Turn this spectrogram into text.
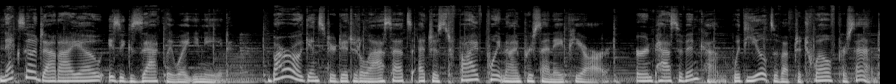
Nexo.io is exactly what you need. Borrow against your digital assets at just 5.9% APR. Earn passive income with yields of up to 12%.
